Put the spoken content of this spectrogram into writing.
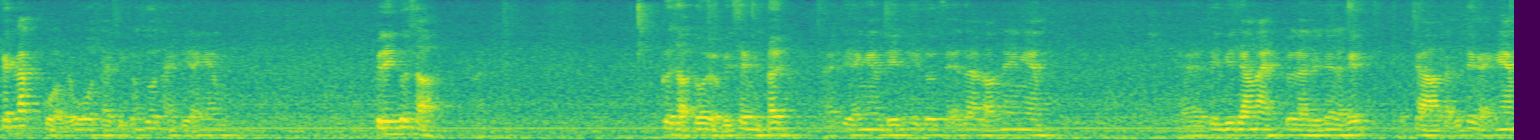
cách lắc của cái bộ hột tài xỉu trong suốt này thì anh em cứ đến cơ sở cơ sở tôi ở bến xe miền Tây Đấy, thì anh em đến thì tôi sẽ ra đón anh em. Thì video này tôi làm đến đây là hết. Chào tạm biệt tất cả anh em.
